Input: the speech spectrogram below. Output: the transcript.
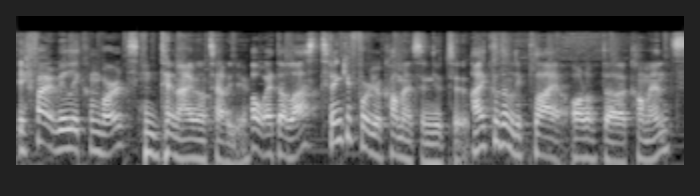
If I really convert, then I will tell you. Oh, at the last, thank you for your comments in YouTube. I couldn't reply all of the comments,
